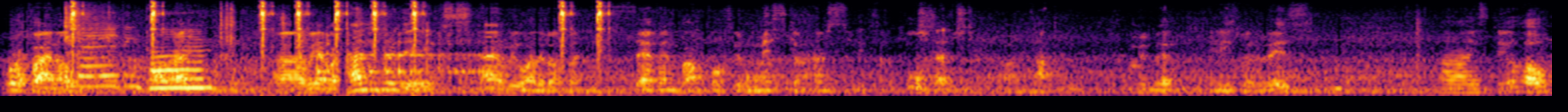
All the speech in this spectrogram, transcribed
Quarterfinals. Trading Alright. time. Uh, we have 100 eggs, and we wanted also 27, but unfortunately we missed 100 eggs on the full set. Uh, I mean, but it is what it is. I still hope.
